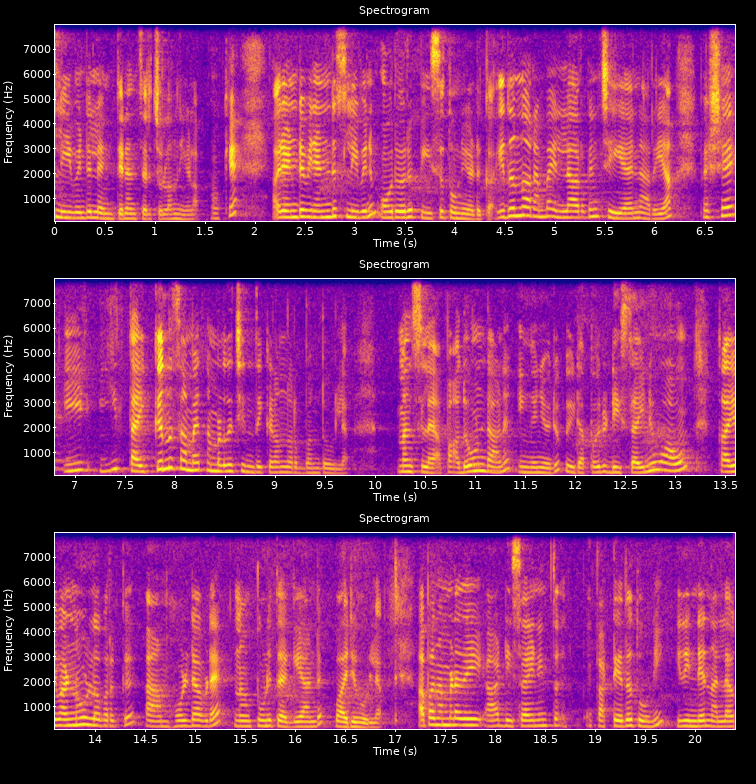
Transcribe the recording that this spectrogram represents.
സ്ലീവിന്റെ ലെങ്ത്തിനനുസരിച്ചുള്ള നീളം. ഓക്കെ രണ്ട് രണ്ട് സ്ലീവിനും ഓരോരോ പീസ് തുണി എടുക്കുക. ഇതെന്ന് പറയുമ്പോൾ എല്ലാവർക്കും ചെയ്യാൻ അറിയാം. പക്ഷേ ഈ ഈ തയ്ക്കുന്ന സമയത്ത് നമ്മളിത് ചിന്തിക്കണം നിർബന്ധമില്ല മനസ്സിലായി. അപ്പോൾ അതുകൊണ്ടാണ് ഇങ്ങനെയൊരു വീട് അപ്പോൾ ഒരു ഡിസൈനും ആവും കൈവണ്ണം ഉള്ളവർക്ക് ആം ഹോൾഡ് അവിടെ തുണി തികയാണ്ട് വരുമില്ല അപ്പോൾ നമ്മുടെ ആ ഡിസൈനിങ് കട്ട് ചെയ്ത തുണി ഇതിന്റെ നല്ല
